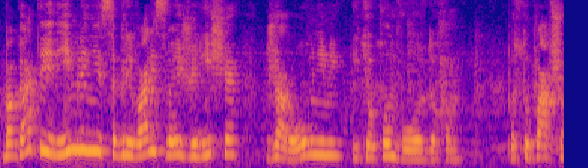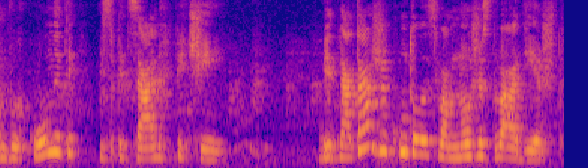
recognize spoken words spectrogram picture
богатые римляне согревали свои жилища жаровнями и теплым воздухом, поступавшим в их комнаты из специальных печей. Беднота же куталась во множество одежд.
